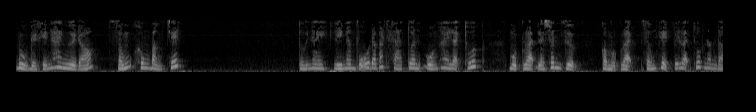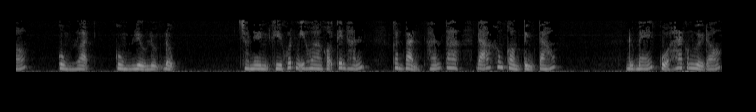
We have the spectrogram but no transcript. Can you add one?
đủ để khiến hai người đó sống không bằng chết. Tối nay, Lý Nam Vũ đã bắt Xá Tuân uống hai loại thuốc, một loại là xuân dược, còn một loại giống hệt với loại thuốc năm đó, cùng loại, cùng liều lượng độc. Cho nên khi khuất Mỹ Hoa gọi tên hắn, căn bản hắn ta đã không còn tỉnh táo. Đứa bé của hai con người đó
